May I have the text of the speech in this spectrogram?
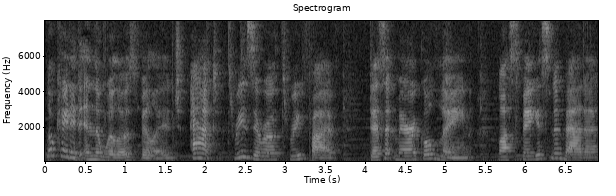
located in the Willows Village at 3035 Desert Marigold Lane, Las Vegas, Nevada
